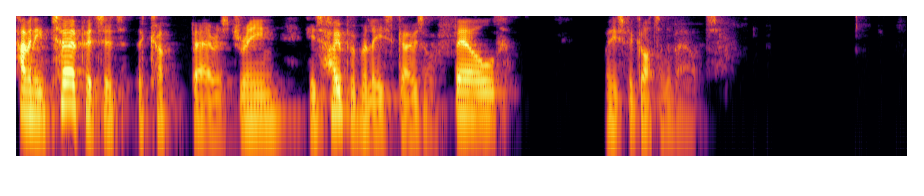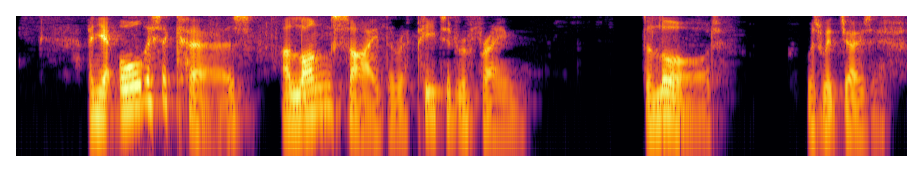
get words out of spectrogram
Having interpreted the cupbearer's dream, his hope of release goes unfilled when he's forgotten about. And yet, all this occurs alongside the repeated refrain the Lord was with Joseph.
